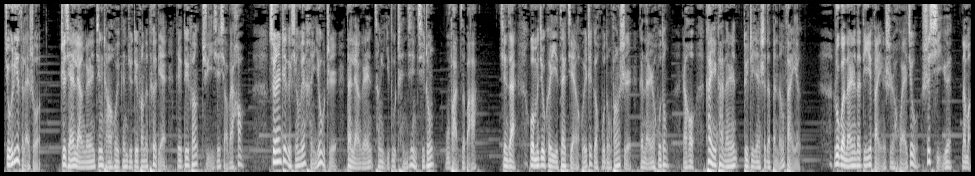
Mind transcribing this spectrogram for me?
举个例子来说。之前两个人经常会根据对方的特点给对方取一些小外号，虽然这个行为很幼稚，但两个人曾一度沉浸其中无法自拔。现在我们就可以再捡回这个互动方式跟男人互动，然后看一看男人对这件事的本能反应。如果男人的第一反应是怀旧是喜悦，那么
